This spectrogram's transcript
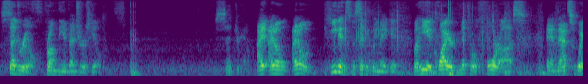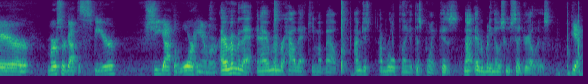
Cedriel from the Adventurers Guild. Cedriel. I, I don't I don't he didn't specifically make it, but he acquired Mithril for us, and that's where Mercer got the spear, she got the warhammer. I remember that, and I remember how that came about. I'm just I'm role playing at this point because not everybody knows who Cedriel is. Yeah,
